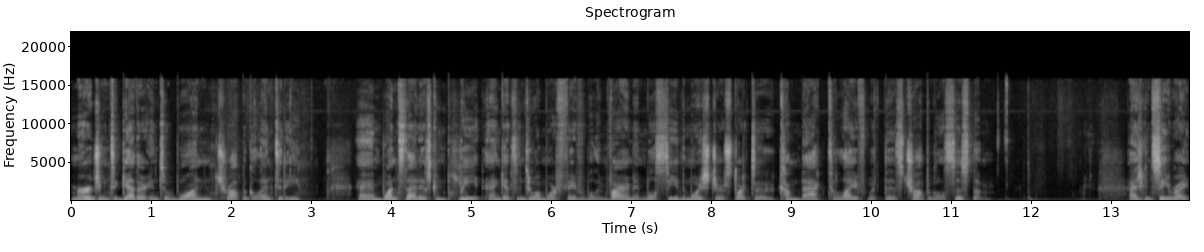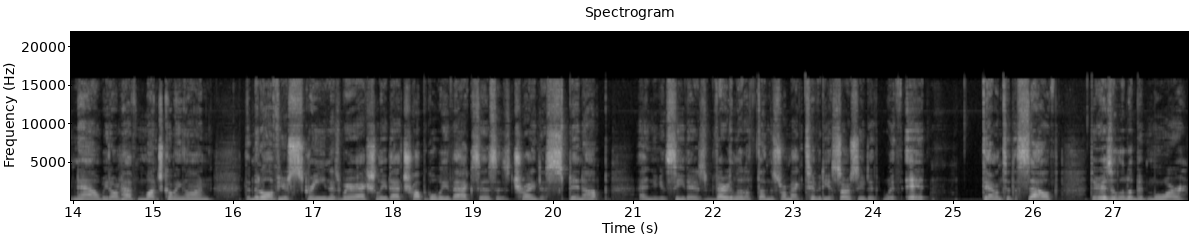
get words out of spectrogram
merging together into one tropical entity. And once that is complete and gets into a more favorable environment, we'll see the moisture start to come back to life with this tropical system. As you can see right now, we don't have much going on. The middle of your screen is where actually that tropical wave axis is trying to spin up. And you can see there's very little thunderstorm activity associated with it. Down to the south, there is a little bit more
